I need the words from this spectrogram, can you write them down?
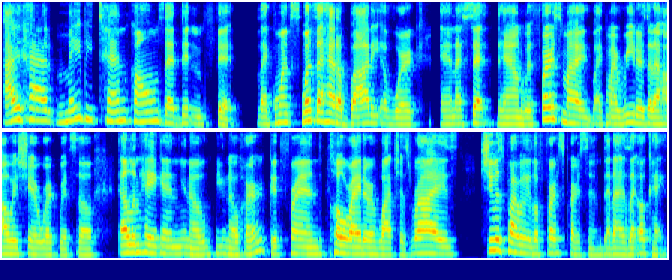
I had maybe 10 poems that didn't fit like once once I had a body of work and I sat down with first my like my readers that I always share work with. So Ellen Hagan, you know, you know her, good friend, co-writer of Watch Us Rise. She was probably the first person that I was like, okay,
